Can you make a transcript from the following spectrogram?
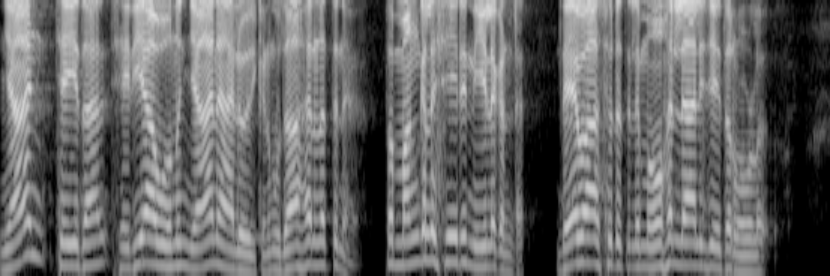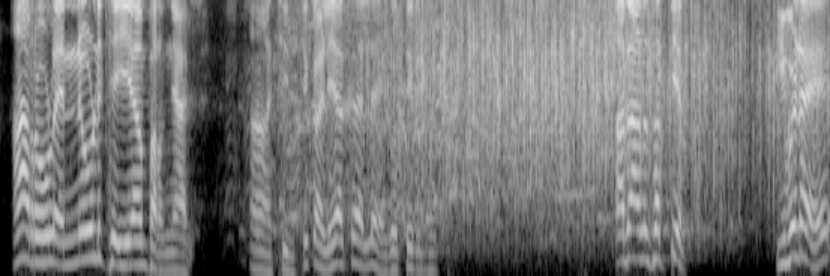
ഞാൻ ചെയ്താൽ ശരിയാവുമെന്ന് ഞാൻ ആലോചിക്കണം. ഉദാഹരണത്തിന് ഇപ്പം മംഗലശ്ശേരി നീലകണ്ഠൻ ദേവാസുരത്തിലെ മോഹൻലാൽ ചെയ്ത റോൾ. ആ റോൾ എന്നോട് ചെയ്യാൻ പറഞ്ഞാൽ ആ ചിരിച്ച് കളിയാക്കുക അല്ലേ കൊത്തിരുന്നു. അതാണ് സത്യം. ഇവിടെ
